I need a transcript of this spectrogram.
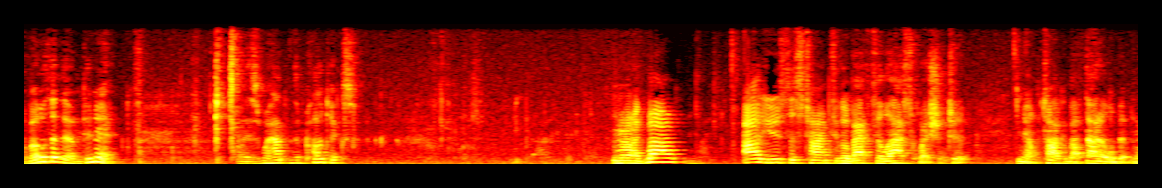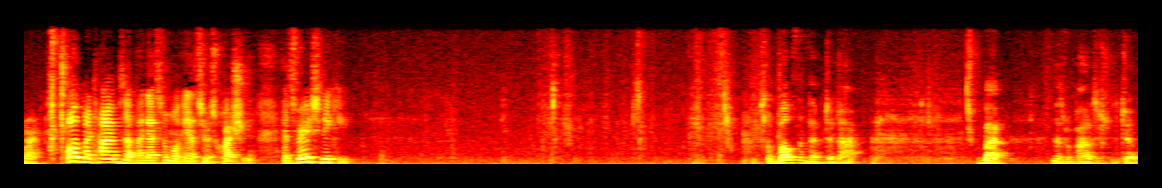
Both of them didn't. This is what happens in politics. And you're like, well, I'll use this time to go back to the last question to, you know, talk about that a little bit more. Oh, my time's up. I guess I won't answer this question. It's very sneaky. Both of them did not. But that's what politicians do.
